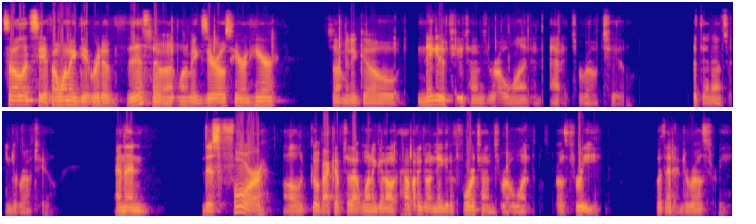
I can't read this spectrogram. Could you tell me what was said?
So let's see, if I want to get rid of this, I want to make zeros here and here. So I'm going to go negative 2 times row 1 and add it to row 2. Put that answer into row 2. And then this 4, I'll go back up to that 1 again. I'll, how about I go negative 4 times row 1 plus row 3. Put that into row 3.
